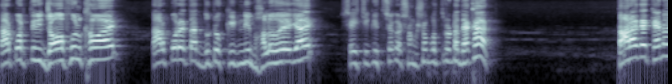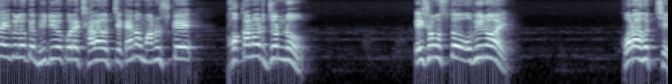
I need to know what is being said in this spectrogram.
তারপর তিনি জবা ফুল খাওয়ায়, তারপরে তার দুটো কিডনি ভালো হয়ে যায়, সেই চিকিৎসকের শংসাপত্রটা দেখাক। তার আগে কেন এগুলোকে ভিডিও করে ছাড়া হচ্ছে? কেন মানুষকে ঠকানোর জন্য এই সমস্ত অভিনয় করা হচ্ছে?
